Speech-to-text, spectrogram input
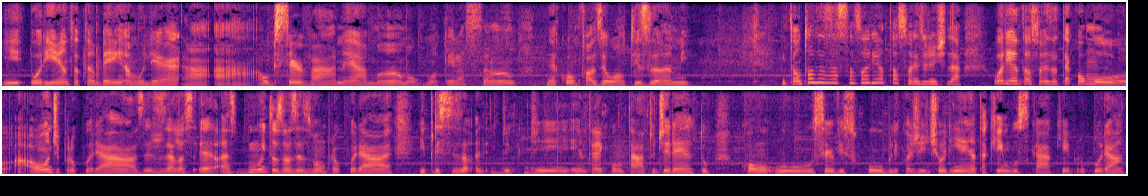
e orienta também a mulher a, a- a observar, né, a mama, alguma alteração, né, como fazer o autoexame. Então, todas essas orientações a gente dá. Orientações até como aonde procurar, às vezes elas, é, as, muitas às vezes vão procurar e precisa de, de entrar em contato direto com o serviço público, a gente orienta quem buscar, quem procurar.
